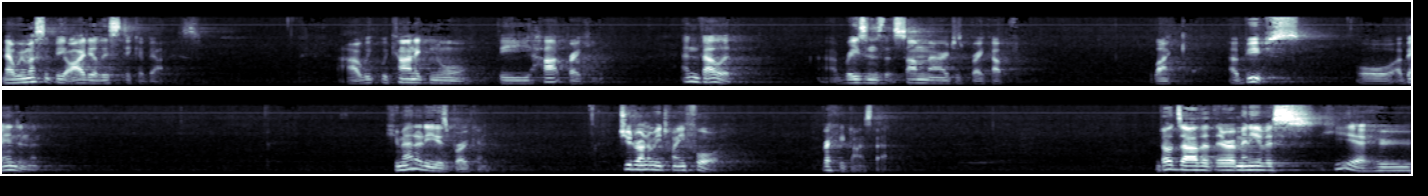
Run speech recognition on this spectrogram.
Now, we mustn't be idealistic about uh, we, we can't ignore the heartbreaking and valid uh, reasons that some marriages break up, like abuse or abandonment. Humanity is broken. Deuteronomy 24 recognize that. And odds are that there are many of us here who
